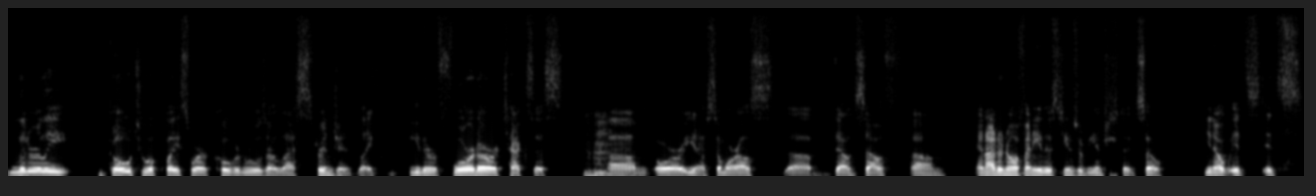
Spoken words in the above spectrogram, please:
literally go to a place where COVID rules are less stringent, like either Florida or Texas. mm-hmm. um, or you know somewhere else uh, down south. Um, and I don't know if any of those teams would be interested. So you know, it's it's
